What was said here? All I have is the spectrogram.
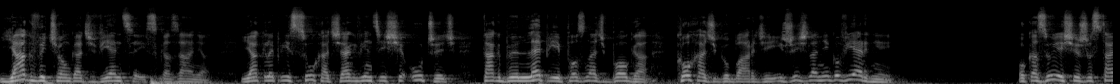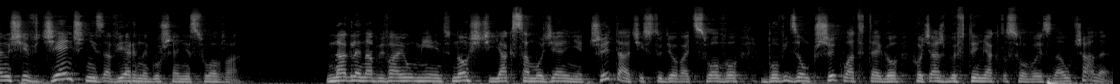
jak wyciągać więcej z kazania, jak lepiej słuchać, jak więcej się uczyć, tak by lepiej poznać Boga, kochać Go bardziej i żyć dla Niego wierniej. Okazuje się, że stają się wdzięczni za wierne głoszenie słowa. Nagle nabywają umiejętności, jak samodzielnie czytać i studiować słowo, bo widzą przykład tego chociażby w tym, jak to słowo jest nauczane.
